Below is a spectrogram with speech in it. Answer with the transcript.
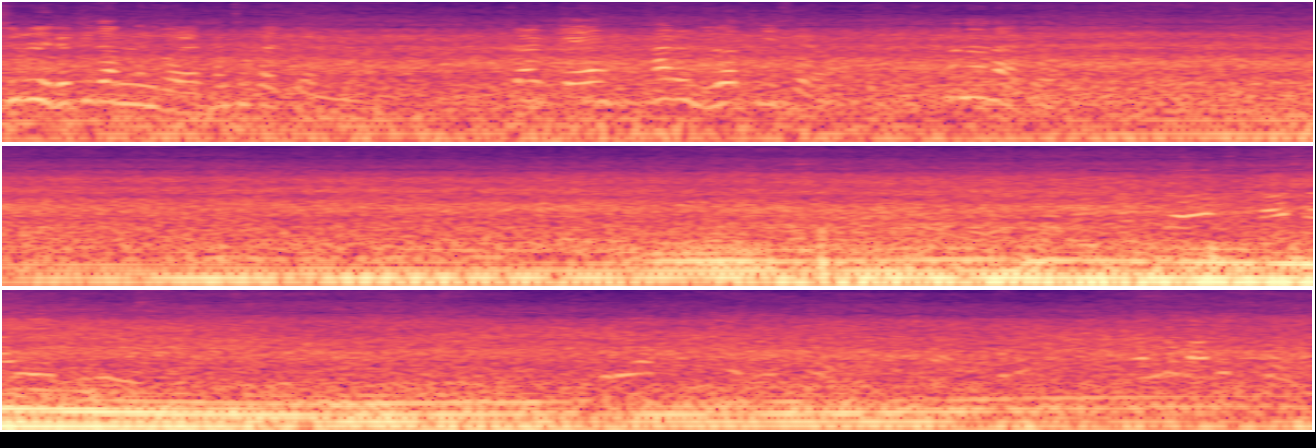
줄, 줄을 이렇게 잡는 거예요, 산책할 때는. 짧게 팔을 늘어뜨리세요. 편안하게. 나 사이에 줄이 그래야 발로 막을 수가 없어.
